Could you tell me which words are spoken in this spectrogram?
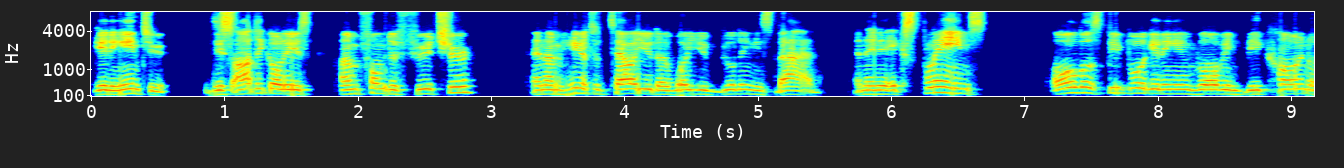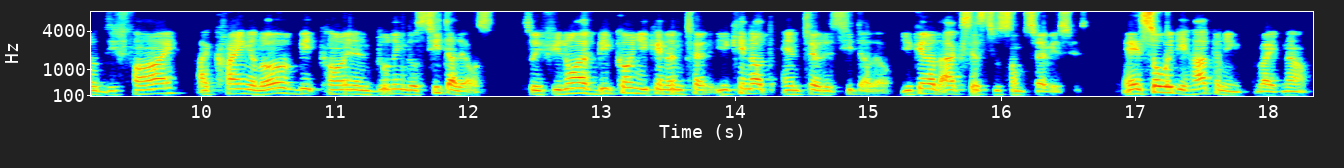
getting into. This article is, I'm from the future and I'm here to tell you that what you're building is bad. And then it explains all those people getting involved in Bitcoin or DeFi are crying a lot of Bitcoin and building those citadels. So if you don't have Bitcoin, you can enter, you cannot enter the citadel. You cannot access to some services. And it's already happening right now.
